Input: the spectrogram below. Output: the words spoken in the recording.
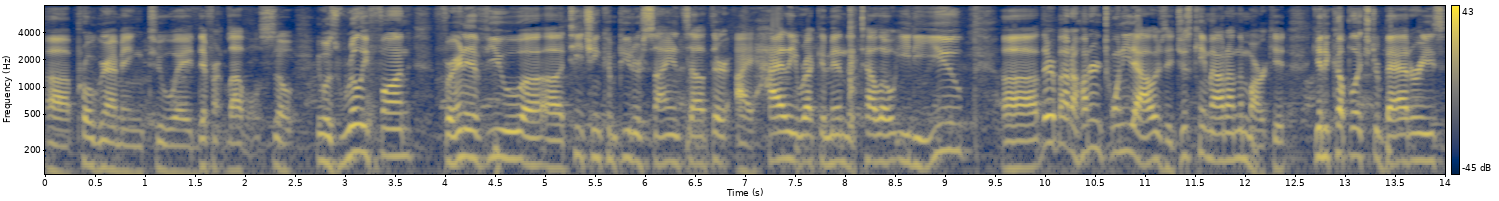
uh, programming to a different level. So it was really fun. For any of you uh, uh, teaching computer science out there, I highly recommend the Tello EDU. Uh, they're about $120. They just came out on the market. Get a couple extra batteries.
